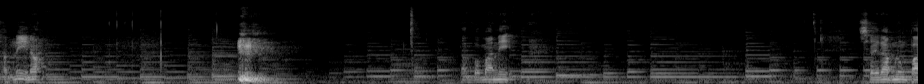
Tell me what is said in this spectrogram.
สามนี้เนาะตำประมาณนี้ ใส่น้ำลงไป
